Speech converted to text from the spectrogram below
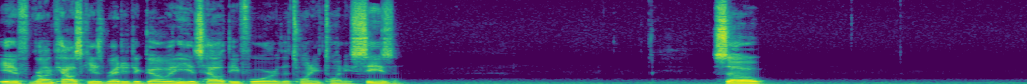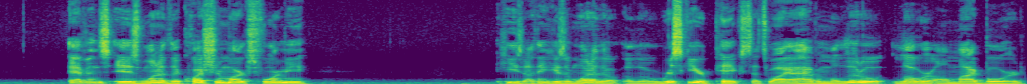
if Gronkowski is ready to go and he is healthy for the 2020 season. So Evans is one of the question marks for me. He's I think he's one of the a little riskier picks. That's why I have him a little lower on my board.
